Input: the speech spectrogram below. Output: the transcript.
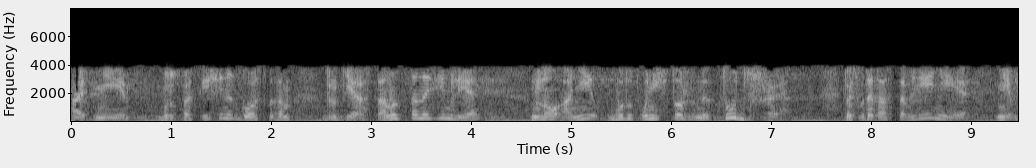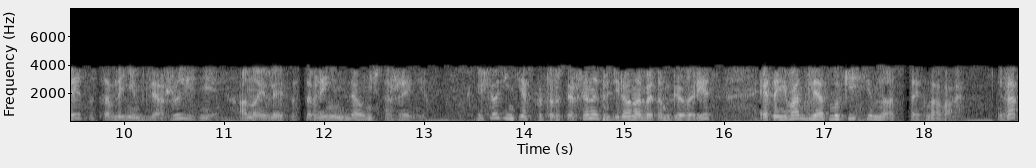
Одни будут восхищены с Господом, другие останутся на земле, но они будут уничтожены тут же, то есть вот это оставление не является оставлением для жизни, оно является оставлением для уничтожения. Еще один текст, который совершенно определенно об этом говорит, это Евангелие от Луки, 17 глава. Итак,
